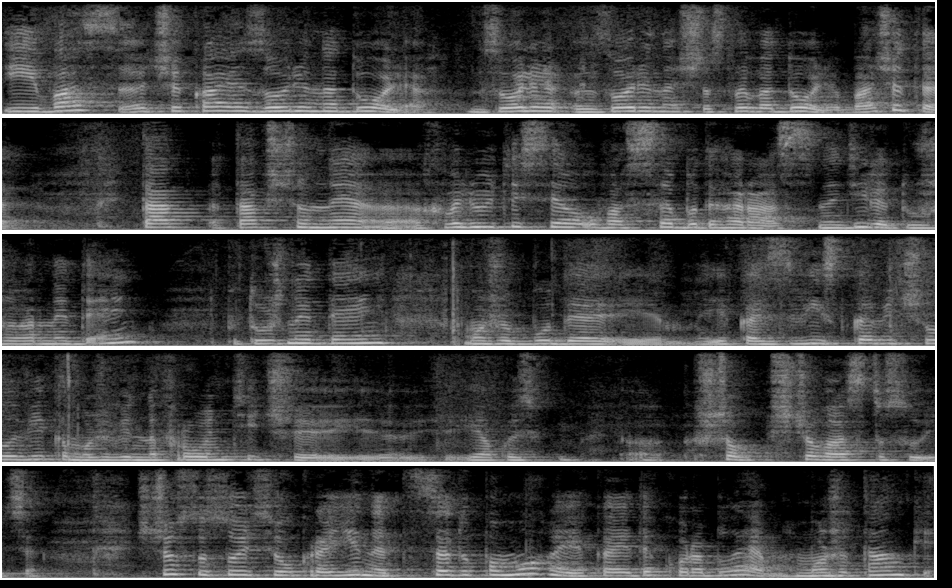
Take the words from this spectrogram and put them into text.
І вас чекає зоряна доля, зоря, зоряна щаслива доля. Бачите? Так, так що не е, хвилюйтеся, у вас все буде гаразд. Неділя дуже гарний день. потужний день. Може буде е, якась звістка від чоловіка, може він на фронті, чи е, якось що, що вас стосується. Що стосується України, це допомога, яка йде кораблем, може танки.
